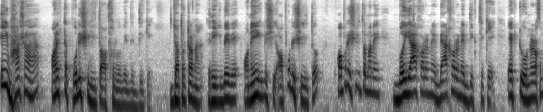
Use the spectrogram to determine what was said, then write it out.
এই ভাষা অনেকটা পরিশীলিত অথর্ববেদের দিকে। যতটা না ঋগ্বেদে অনেক বেশি অপরিশীলিত অপরিশীলিত মানে বৈয়াকরণের ব্যাকরণের দিক থেকে একটু অন্যরকম,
